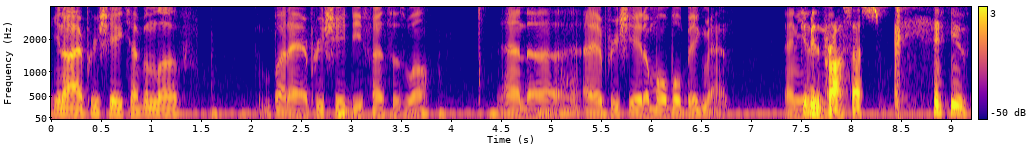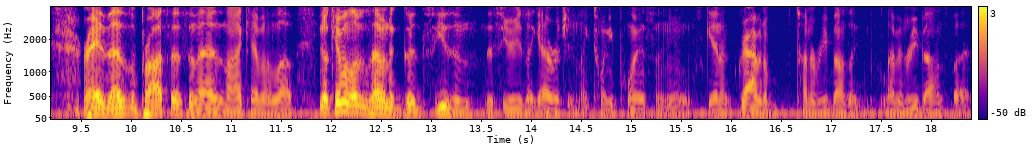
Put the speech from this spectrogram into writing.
you know, I appreciate Kevin Love, but I appreciate defense as well, and uh, I appreciate a mobile big man. And Give me the process. and he's right. That's the process, and that is not Kevin Love. You know, Kevin Love is having a good season this year. He's like averaging like twenty points, and he's getting grabbing a ton of rebounds, like eleven rebounds. But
